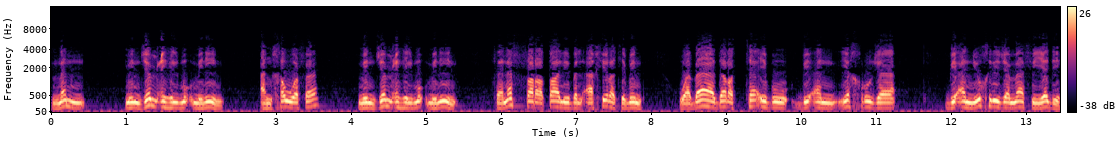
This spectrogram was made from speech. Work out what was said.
من من جمعه المؤمنين أن خوف من جمعه المؤمنين. فنفر طالب الآخرة منه وبادر التائب بأن يخرج بأن يخرج ما في يده.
